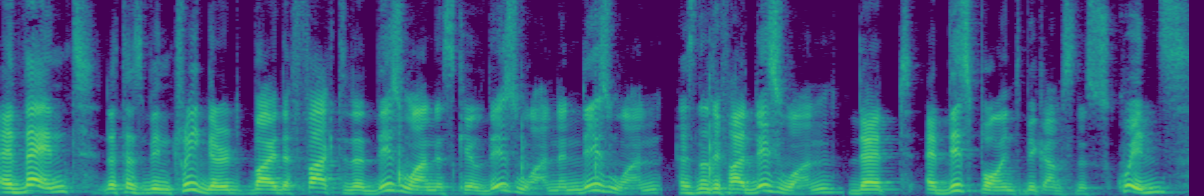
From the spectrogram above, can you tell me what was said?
event that has been triggered by the fact that this one has killed this one and this one has notified this one that at this point becomes the squids.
